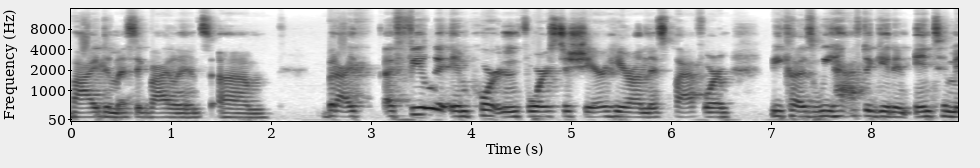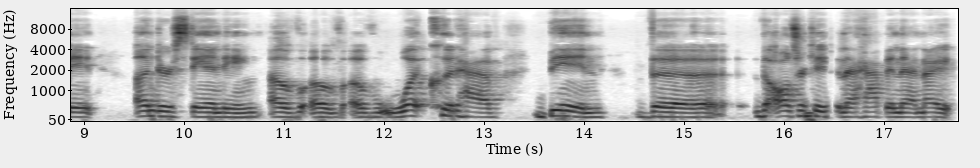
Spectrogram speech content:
by domestic violence. Um, but I, I feel it important for us to share here on this platform because we have to get an intimate understanding of, of, of what could have been the the altercation that happened that night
